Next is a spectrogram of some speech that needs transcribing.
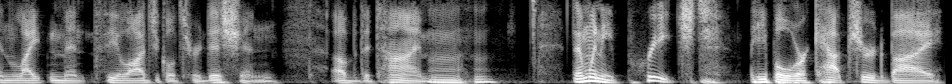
Enlightenment theological tradition of the time. hmm Then when he preached, people were captured by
